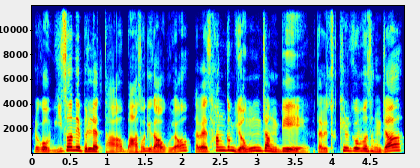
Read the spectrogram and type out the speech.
그리고 위선의 벨레타, 마석이 나오고요. 그 다음에 상금 영웅 장비, 그 다음에 스킬 교본 상자,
